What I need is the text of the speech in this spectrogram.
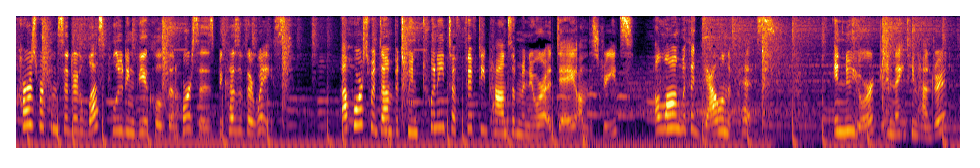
cars were considered less polluting vehicles than horses because of their waste. A horse would dump between 20 to 50 pounds of manure a day on the streets, along with a gallon of piss. In New York in 1900,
